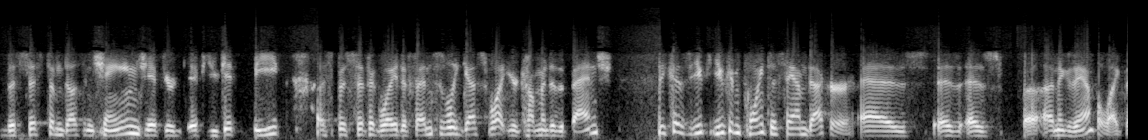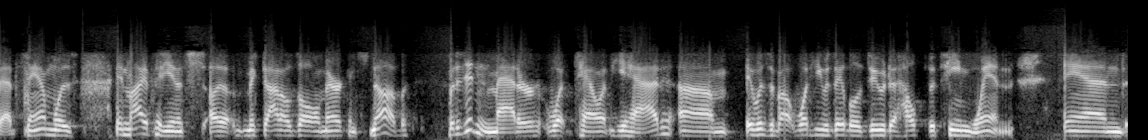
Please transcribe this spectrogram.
the system doesn't change if you're if you get beat a specific way defensively. Guess what? You're coming to the bench because you you can point to Sam Dekker as as as uh, an example like that. Sam was, in my opinion, a McDonald's All American snub, but it didn't matter what talent he had. Um, it was about what he was able to do to help the team win. And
